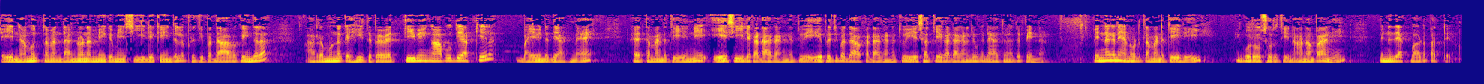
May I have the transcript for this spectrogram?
ඒ නමුත් Taman දන්නවනම් මේක මේ සීලයක ඉඳලා ප්‍රතිපදාවක ඉඳලා අරමුණක හිත පැවැත්වීමෙන් ආපු දෙයක් කියලා බය වෙන්න දෙයක් නෑ තමන්ට තියෙන්නේ ඒ සීල කඩා ගන්න නැතුව ඒ ප්‍රතිපදාව කඩා ගන්න නැතුව ඒ සතිය කඩා ගන්න නැතුව නැවත නැවත පෙන්වන්න. පෙන්නගෙන යනකොට තමයි තේරෙයි මේ ගොරෝසුර තියෙන ආනාපානේ වෙන දෙයක් බාටපත් වෙනවා.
